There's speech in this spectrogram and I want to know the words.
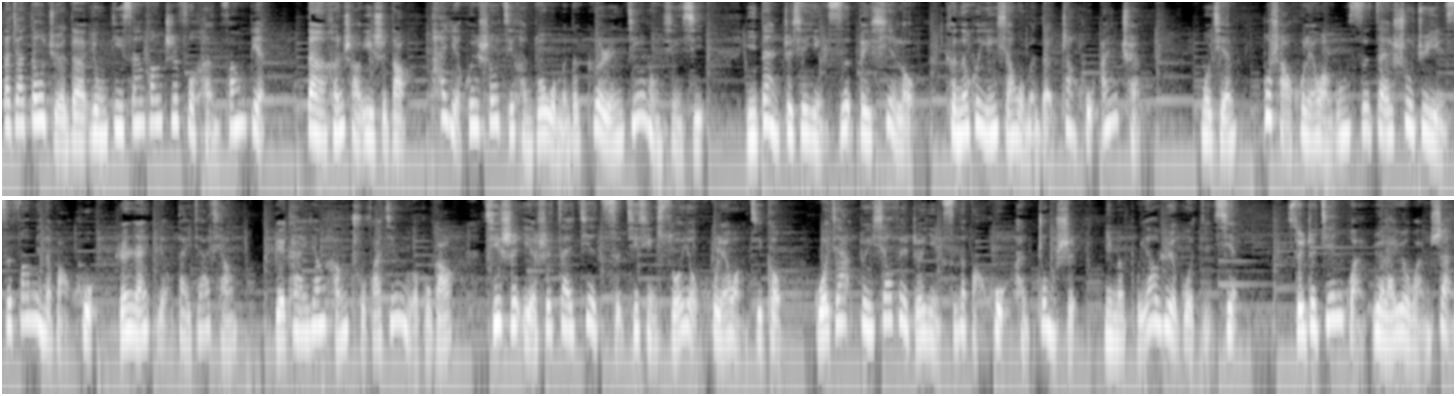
大家都觉得用第三方支付很方便，但很少意识到它也会收集很多我们的个人金融信息。一旦这些隐私被泄露，可能会影响我们的账户安全。目前。不少互联网公司在数据隐私方面的保护仍然有待加强。别看央行处罚金额不高，其实也是在借此提醒所有互联网机构，国家对消费者隐私的保护很重视，你们不要越过底线。随着监管越来越完善，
